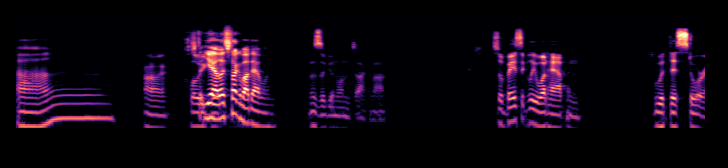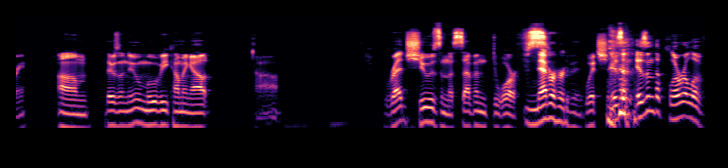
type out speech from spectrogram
Um, Uh, so- Chloe. yeah, Gra- let's talk about that one. This is a good one to talk about. So basically, what happened with this story? Um, there's a new movie coming out. Uh, Red Shoes and the Seven Dwarfs. Never heard of it. Which isn't isn't the plural of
